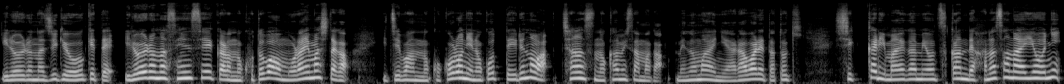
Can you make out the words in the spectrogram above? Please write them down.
いろいろな授業を受けて、いろいろな先生からの言葉をもらいましたが、一番の心に残っているのは、チャンスの神様が目の前に現れた時、しっかり前髪を掴んで離さないように、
